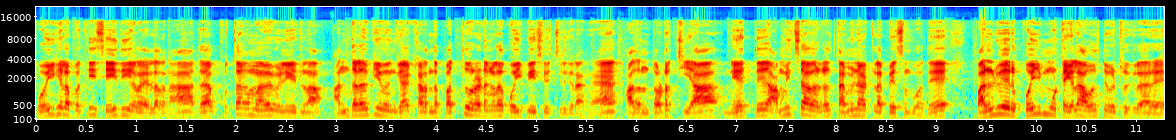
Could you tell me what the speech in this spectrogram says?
பொய்களை பற்றி செய்திகளை எழுதுனா அதை புத்தகமாகவே வெளியிடலாம். அந்த அளவுக்கு இவங்க கடந்த பத்து வருடங்களை பொய் பேசி வச்சிருக்கிறாங்க. அதன் தொடர்ச்சியாக நேற்று அமித்ஷா அவர்கள் தமிழ்நாட்டில் பேசும்போது பல்வேறு பொய் மூட்டைகளை அவிழ்த்து விட்டுருக்கிறாரு.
